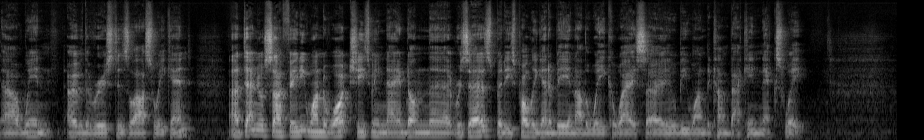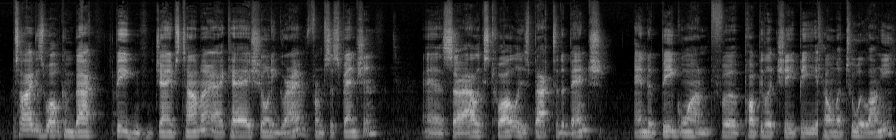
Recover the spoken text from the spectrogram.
uh, win over the Roosters last weekend. Uh, Daniel Saifiti, one to watch. He's been named on the reserves, but he's probably going to be another week away, so he'll be one to come back in next week. Tigers welcome back big James Tamou, aka Shawnee Graham, from suspension. Uh, so Alex Twal is back to the bench. And a big one for popular cheapie Kelma Tuilagi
